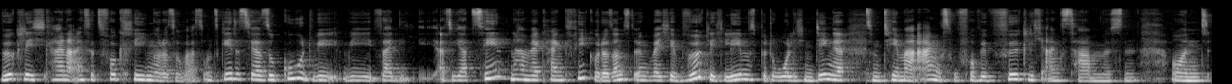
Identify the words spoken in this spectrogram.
wirklich keine Angst jetzt vor Kriegen oder sowas. Uns geht es ja so gut wie, wie seit also Jahrzehnten haben wir keinen Krieg oder sonst irgendwelche wirklich lebensbedrohlichen Dinge zum Thema Angst, wovor wir wirklich Angst haben müssen. Und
